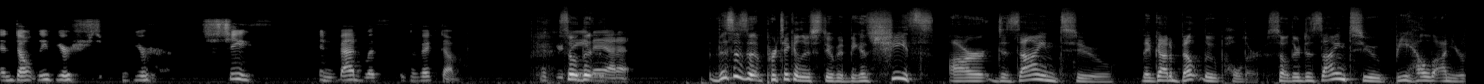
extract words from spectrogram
and don't leave your sh- your sheath in bed with the victim with your So DNA the- on it. This is a particularly stupid because sheaths are designed to. They've got a belt loop holder, so they're designed to be held on your.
